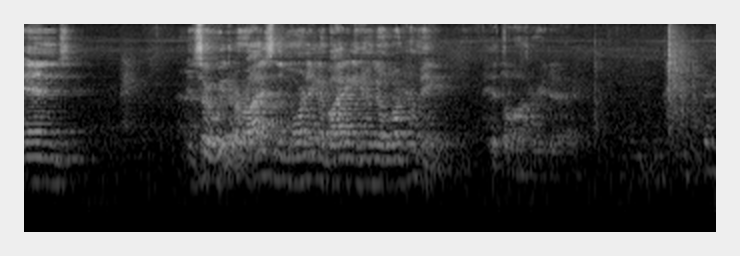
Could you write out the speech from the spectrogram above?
And, and so are we going to rise in the morning, abiding in him, and go, Lord, help me hit the lottery today.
